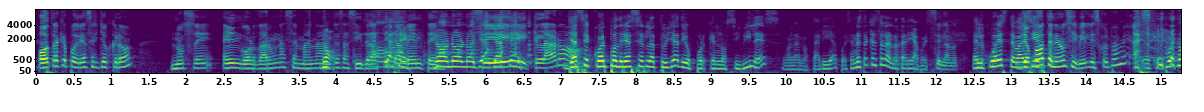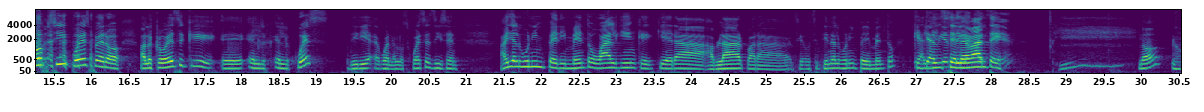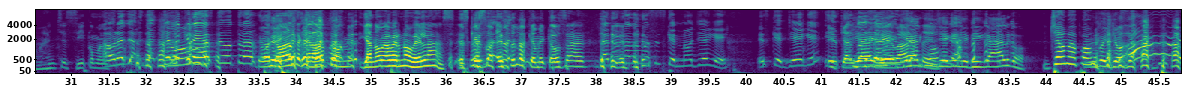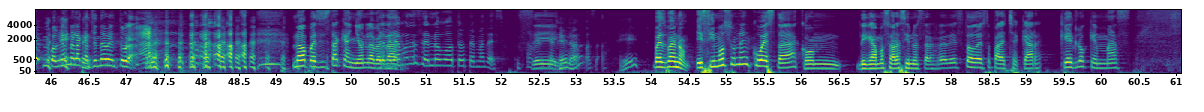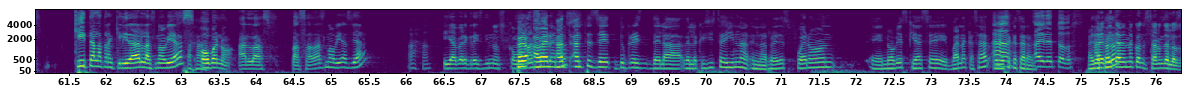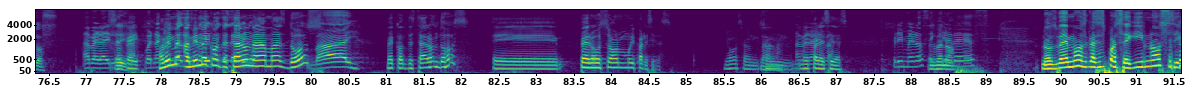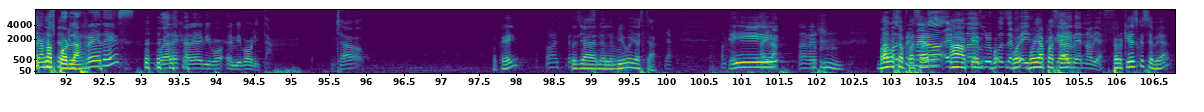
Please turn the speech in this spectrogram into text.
otra que podría ser, yo creo, no sé, engordar una semana No. antes así No. drásticamente. No, no, no, ya- sí, ya sé. claro. Ya sé cuál podría ser la tuya, digo, porque en los civiles, o en la notaría, pues, en este caso la notaría, pues, Sí, la not- el juez te va a Yo decir... puedo tener un civil, discúlpame. por- no, sí, pues, pero a lo que voy a decir que eh, el, el juez diría, bueno, los jueces dicen, ¿hay algún impedimento o alguien que quiera hablar para, si, o si tiene algún impedimento, que, alguien, se que levante, sí. ¿no? No manches, sí, como la... Ahora ya, ya, ya No. le creaste otra. Me acabas de crear otro me- Ya no voy a ver novelas. Es que eso, eso es lo que me causa Ya no nada estrés. más es que no llegue, es que llegue y, Y que alguien adentro, que alguien llegue y diga algo. Ya me pongo y yo. Pónganme la canción de aventura. no, pues sí está cañón, la verdad. Deberíamos hacer luego otro tema de eso. A Sí. si Sí, ¿no? Sí. Pues bueno, hicimos una encuesta con, digamos, ahora sí nuestras redes, todo esto para checar qué es lo que más quita la tranquilidad a las novias. Ajá. O bueno, a las pasadas novias ya. Ajá. Y a ver, Grace, dinos cómo Pero, más a o ver, menos. an- antes de, tú, Grace, de, la, de lo que hiciste ahí en, la- en las redes, ¿fueron eh, novias que ya se van a casar o ya Ah, se casaron? hay de todos. ¿Hay a de mí todo? también me contestaron de los dos. A ver, ahí Sí. les Ok. va. Bueno, a mí, me, a mí me contestaron nada más dos. Bye. Me contestaron dos, eh, pero son muy parecidas. ¿No? Son, Claro. son A muy ver, parecidas. Primero, si Pues bueno. quieres. Nos vemos, gracias por seguirnos, síganos por las redes. Voy a dejar el vivo en vivo ahorita. Chao. ¿Ok? Oh, espera, Entonces ya en el en vivo ya está. Ok, Y- ahí va. A ver. Vamos, Vamos a pasar. primero en ah, unos grupos de voy- Facebook Voy a que hay pasar. de novias. ¿Pero quieres que se vea?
